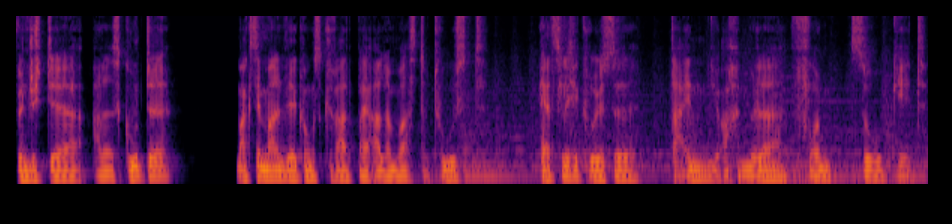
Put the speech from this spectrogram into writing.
wünsche ich dir alles Gute, maximalen Wirkungsgrad bei allem, was du tust. Herzliche Grüße, dein Joachim Müller von So geht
